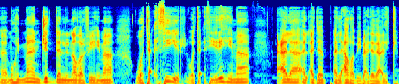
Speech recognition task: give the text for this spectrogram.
آه، مهمان جدا للنظر فيهما وتأثير وتأثيرهما على الأدب العربي بعد ذلك.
